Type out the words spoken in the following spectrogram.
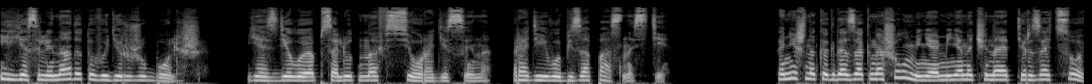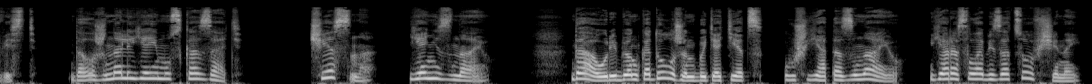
и если надо, то выдержу больше. Я сделаю абсолютно все ради сына, ради его безопасности. Конечно, когда Зак нашел меня, меня начинает терзать совесть. Должна ли я ему сказать? Честно, я не знаю. Да, у ребенка должен быть отец, уж я-то знаю. Я росла безотцовщиной.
